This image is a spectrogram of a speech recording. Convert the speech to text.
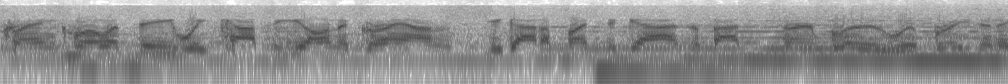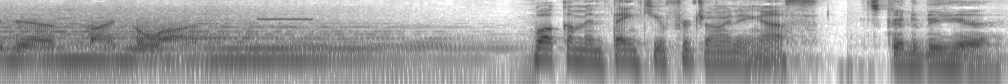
Tranquility. We copy you on the ground. You got a bunch of guys about to turn blue. We're breathing again. Thanks a lot. Welcome and thank you for joining us. It's good to be here.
